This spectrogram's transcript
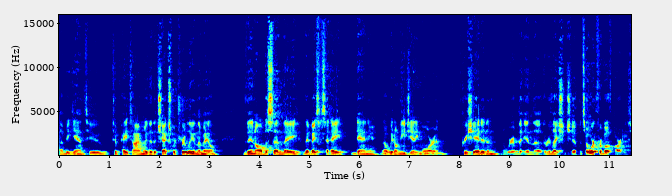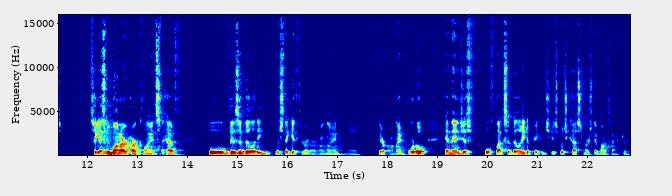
uh, began to to pay timely, that the checks were truly in the mail, then all of a sudden they they basically said, "Hey, Daniel, no, we don't need you anymore," and appreciate it, and we are able to end the, the relationship, and so it worked for both parties. So yes, we want our, our clients to have full visibility, which they get through our online uh, their online portal, and then just full flexibility to pick and choose which customers they want to factor.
